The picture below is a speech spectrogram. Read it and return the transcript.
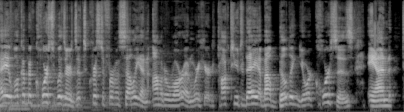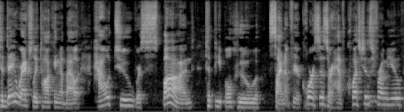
Hey, welcome to Course Wizards. It's Christopher Maselli and Amit Arora, and we're here to talk to you today about building your courses. And today we're actually talking about how to respond to people who sign up for your courses or have questions from you.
